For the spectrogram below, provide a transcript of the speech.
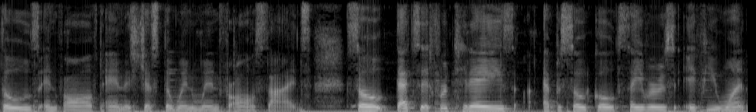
those involved, and it's just a win win for all sides. So that's it for today's episode, Gold Savers. If you want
